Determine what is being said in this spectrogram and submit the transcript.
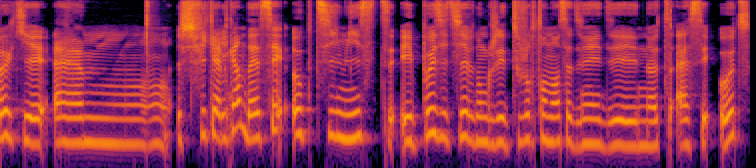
Ok, euh, je suis quelqu'un d'assez optimiste et positif, donc j'ai toujours tendance à donner des notes assez hautes.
